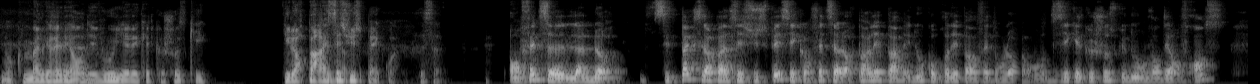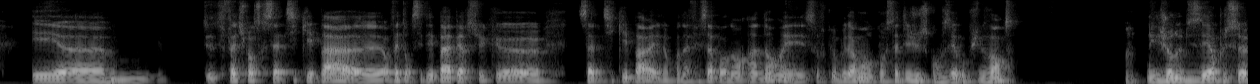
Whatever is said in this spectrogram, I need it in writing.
Donc, malgré les rendez-vous, il y avait quelque chose qui, qui leur paraissait suspect, quoi. C'est ça. En fait, c'est pas que ça leur paraissait suspect, c'est qu'en fait, ça leur parlait pas. Et nous, on comprenait pas. En fait, on leur on disait quelque chose que nous, on vendait en France. Et euh, en fait, je pense que ça tiquait pas. euh, en fait, on s'était pas aperçu que euh, ça ne tiquait pas. Et donc, on a fait ça pendant un an. Et sauf qu'au bout d'un moment, on constatait juste qu'on faisait aucune vente. Et les gens nous disaient, en plus, euh,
